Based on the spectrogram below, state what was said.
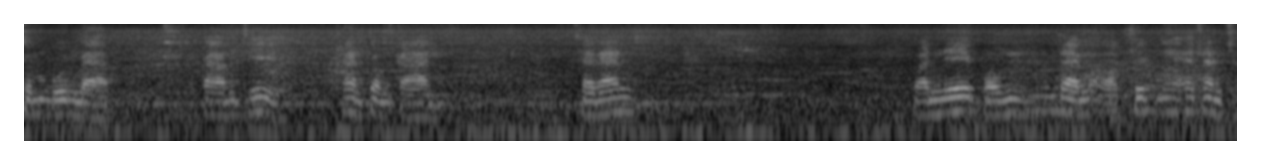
สมบูรณ์แบบ ตามที่ท่านต้องการ ฉะนั้น วันนี้ผมได้มาออกคลิปนี้ให้ท่านช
